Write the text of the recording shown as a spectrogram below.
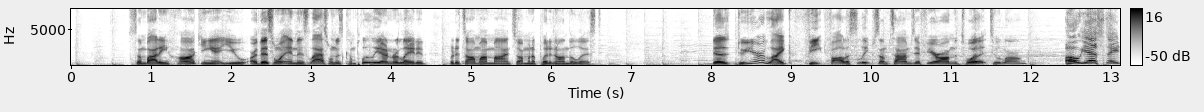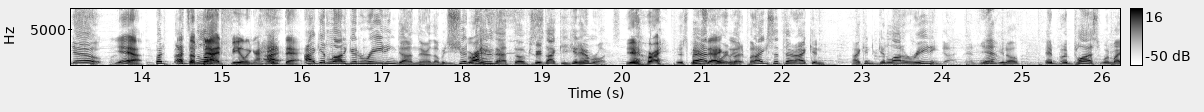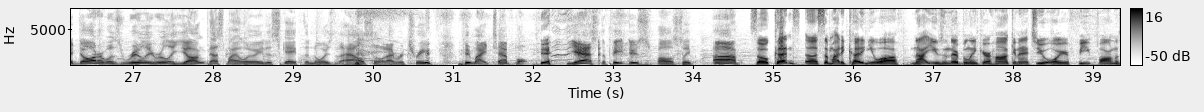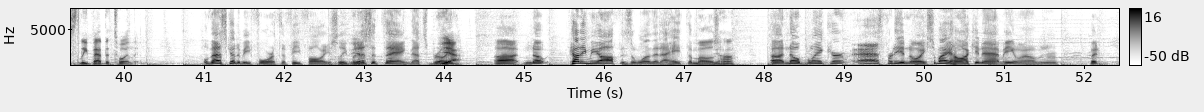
Somebody honking at you, or this one, and this last one is completely unrelated, but it's on my mind, so I'm gonna put it on the list. Does do your like feet fall asleep sometimes if you're on the toilet too long? Oh yes, they do. Yeah, But that's a a lot- bad feeling. I hate that. I get a lot of good reading done there though, but you shouldn't Right. do that though because it's not you get hemorrhoids. yeah, right. It's bad exactly. for you. But but I can sit there. I can I can get a lot of reading done. And, Yeah. You know, And plus, when my daughter was really, really young, that's my only way to escape the noise of the household. I retreat to my temple. Yeah. Yes, the feet do fall asleep. Uh, So cutting uh, somebody cutting you off, not using their blinker, honking at you, or your feet falling asleep at the toilet. well, that's going to be fourth, the feet falling asleep. But Yeah. that's a thing. That's brilliant. Uh, no, cutting me off is the one that I hate the most. Uh-huh. Uh, no blinker, eh, that's pretty annoying. Somebody honking at me, well, mm,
